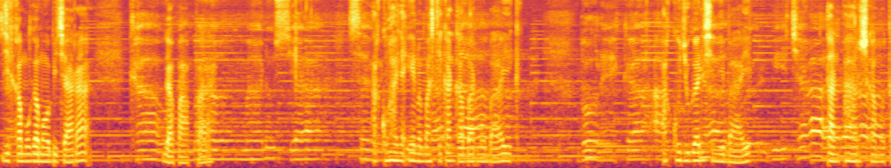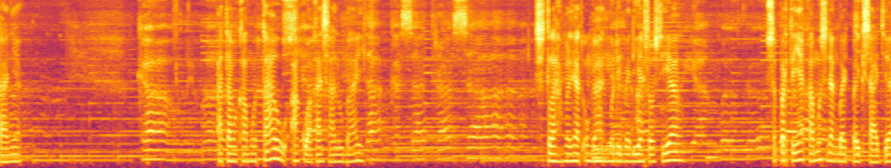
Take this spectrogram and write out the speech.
Jika kamu gak mau bicara, gak apa-apa. Aku hanya ingin memastikan kabarmu baik. Aku juga di sini baik, tanpa harus kamu tanya. Atau kamu tahu aku akan selalu baik. Setelah melihat unggahanmu di media sosial, sepertinya kamu sedang baik-baik saja.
